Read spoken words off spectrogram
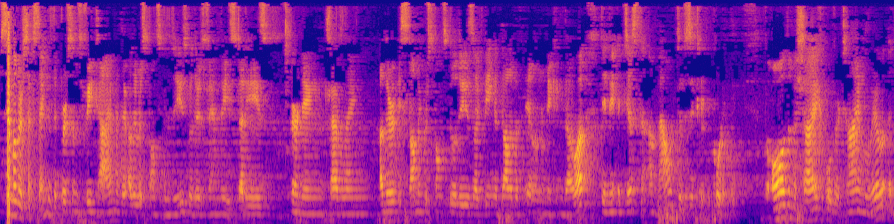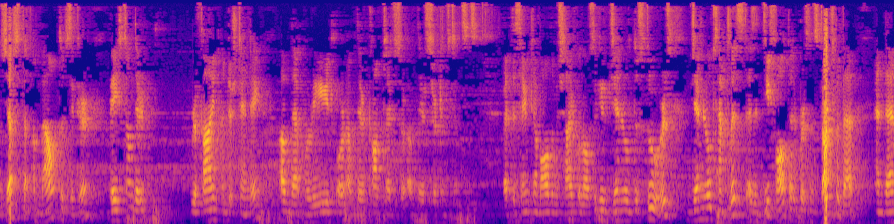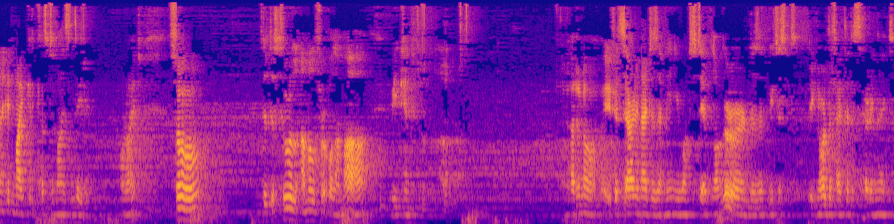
similar such things, the person's free time and their other responsibilities, whether it's family, studies, earning, traveling, other Islamic responsibilities like being a talib of ilm or making dawah, they may adjust the amount of zikr accordingly. But all the mashayikh over time will adjust the amount of zikr based on their refined understanding of that murid or of their context or of their circumstances. At the same time, all the mashayikh will also give general dusturs, general templates as a default that a person starts with that and then it might get customized later. Alright? So, the Dastur amal for ulama, we can, I don't know, if it's Saturday night, does that mean you want to stay up longer, or does it we just ignore the fact that it's Saturday night?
